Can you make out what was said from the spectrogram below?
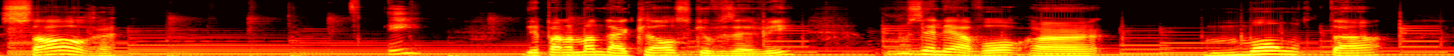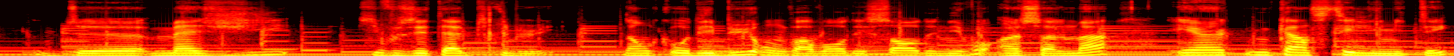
sorts. Et, dépendamment de la classe que vous avez, vous allez avoir un montant magie qui vous est attribué. Donc au début, on va avoir des sorts de niveau 1 seulement et une quantité limitée.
